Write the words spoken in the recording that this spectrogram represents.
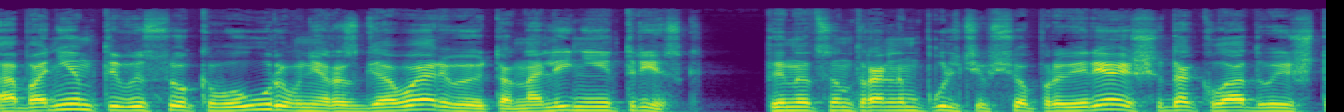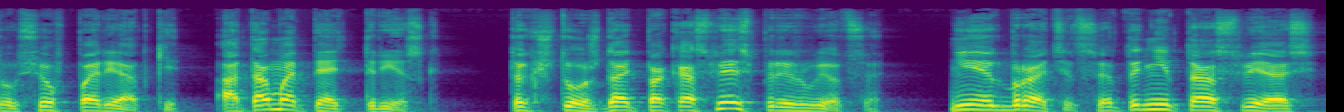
Абоненты высокого уровня разговаривают, а на линии треск. Ты на центральном пульте все проверяешь и докладываешь, что все в порядке. А там опять треск. Так что, ждать, пока связь прервется? Нет, братец, это не та связь.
